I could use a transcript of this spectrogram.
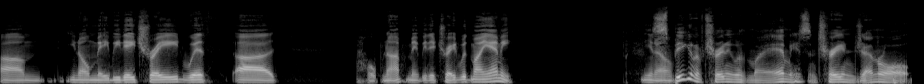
Um, you know, maybe they trade with. Uh, I hope not. Maybe they trade with Miami. You know, Speaking of trading with Miami's and trade in general,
